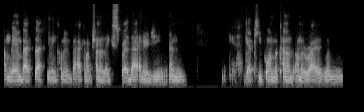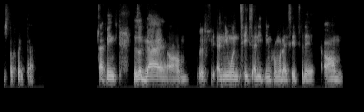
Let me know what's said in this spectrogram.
I'm getting back to that feeling coming back, and I'm trying to like spread that energy and get people on the kind of on the with and stuff like that. I think there's a guy. Um, if anyone takes anything from what I say today, um,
